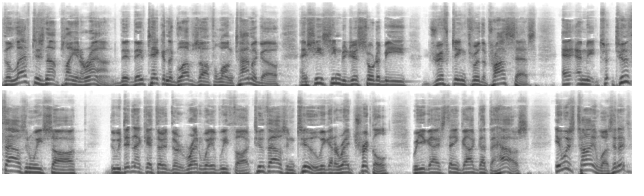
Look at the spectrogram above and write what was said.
the left is not playing around. They, they've taken the gloves off a long time ago, and she seemed to just sort of be drifting through the process. I, I mean, t- 2000 we saw we did not get the, the red wave we thought. 2002, we got a red trickle where you guys thank God got the house. It was time, wasn't it?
